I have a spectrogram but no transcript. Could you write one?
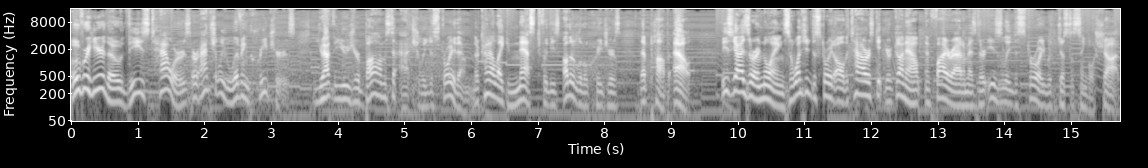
Over here though, these towers are actually living creatures. You have to use your bombs to actually destroy them. They're kind of like nest for these other little creatures that pop out. These guys are annoying, so once you've destroyed all the towers, get your gun out and fire at them as they're easily destroyed with just a single shot.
